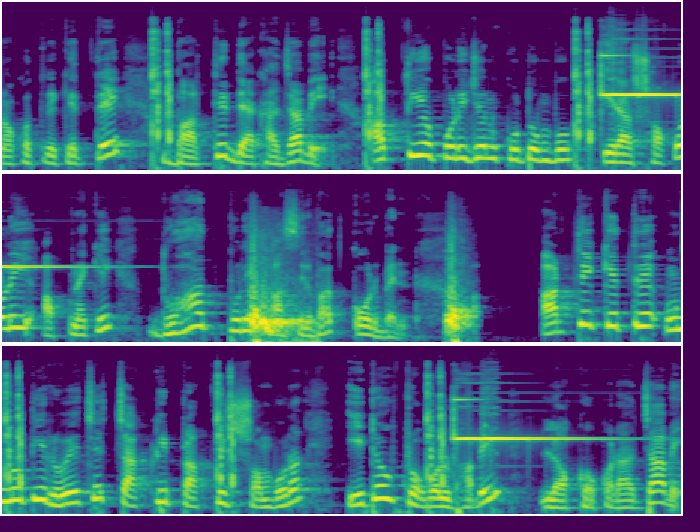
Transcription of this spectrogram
নক্ষত্রের ক্ষেত্রে বাড়তে দেখা যাবে। আত্মীয়, পরিজন, কুটুম্ব এরা সকলেই আপনাকে দুহাত পরে আশীর্বাদ করবেন। আর্থিক ক্ষেত্রে উন্নতি রয়েছে চাকরি প্রাপ্তির সম্ভাবনা এটাও প্রবলভাবে লক্ষ্য করা যাবে।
